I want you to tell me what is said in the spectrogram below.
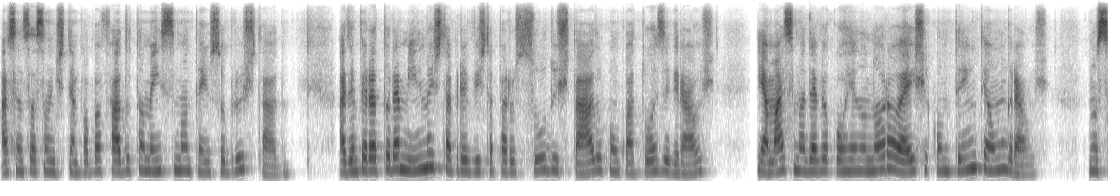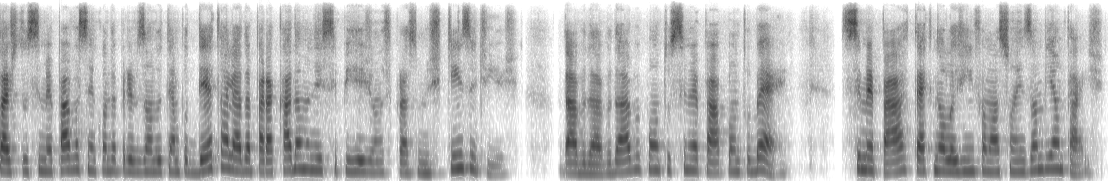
A sensação de tempo abafado também se mantém sobre o estado. A temperatura mínima está prevista para o sul do estado, com 14 graus, e a máxima deve ocorrer no noroeste, com 31 graus. No site do CIMEPAR você encontra a previsão do tempo detalhada para cada município e região nos próximos 15 dias. www.cimepar.br CIMEPAR Tecnologia e Informações Ambientais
